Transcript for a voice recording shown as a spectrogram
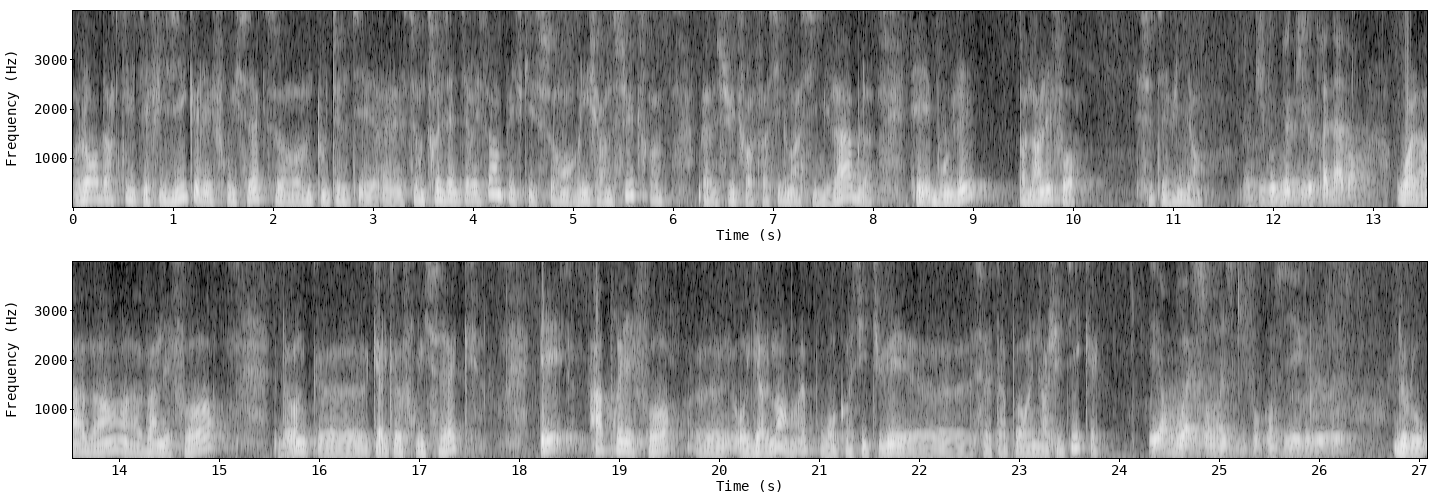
Lors d'activité physique, les fruits secs sont, tout euh, sont très intéressants puisqu'ils sont riches en sucre, un sucre facilement assimilable, et brûlés pendant l'effort. C'est évident. Donc il vaut mieux qu'ils le prennent avant. Voilà, avant, avant l'effort, donc euh, quelques fruits secs. Et après l'effort, euh, également, hein, pour reconstituer euh, cet apport énergétique, Et en boisson, est-ce qu'il faut conseiller quelque chose? De l'eau.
